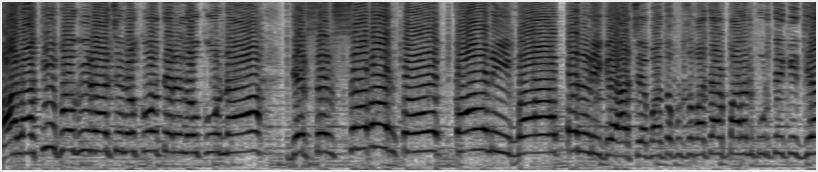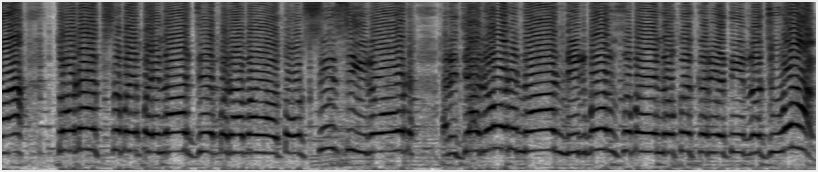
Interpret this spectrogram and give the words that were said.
હાલાકી ભોગવી રહ્યા છે લોકો, ત્યારે લોકોના જે સામાન પણ પાણીમાં પલળી ગયા છે. મહત્વપૂર્ણ સમાચાર પાલનપુરથી કે જ્યાં થોડાક સમય પહેલા જે બનાવાયો હતો સીસી રોડ. અને જ્યાં રોડના નિર્માણ સમયે લોકો કરી હતી રજૂઆત.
